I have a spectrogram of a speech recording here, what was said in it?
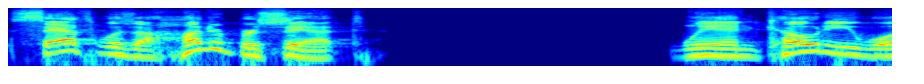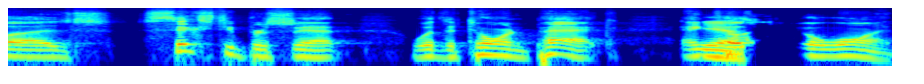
Seth was 100% when Cody was 60% with the torn pec, and Yes. Cody still won.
